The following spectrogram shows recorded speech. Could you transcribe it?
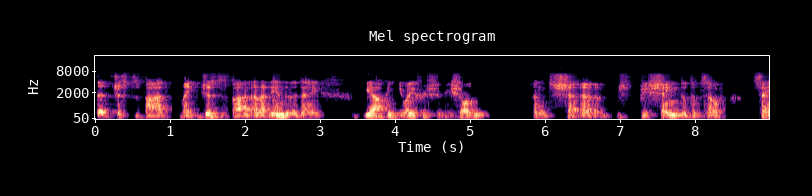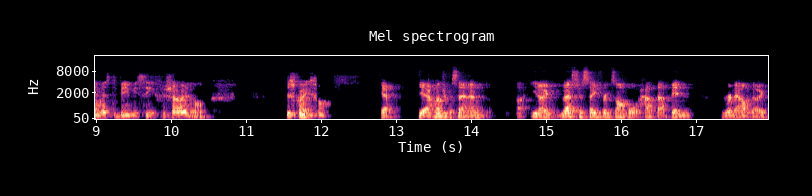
they're just as bad, mate, just as bad. And at the end of the day, yeah, I think UEFA should be shown and sh- uh, be shamed of themselves, same as the BBC for showing it all. Disgraceful. Yeah, yeah, 100%. And uh, you know, let's just say, for example, had that been Ronaldo,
